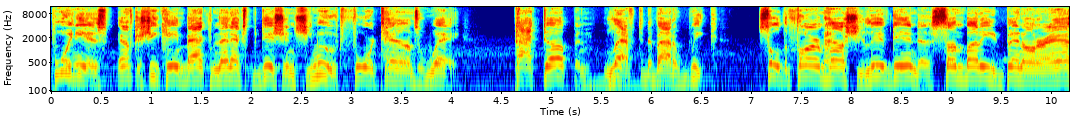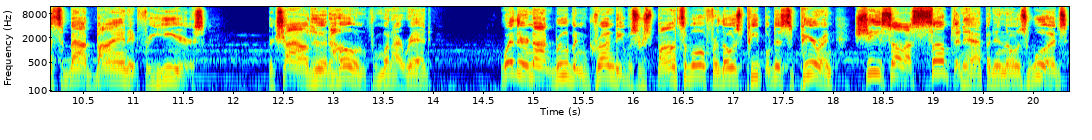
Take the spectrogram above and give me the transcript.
Point is, after she came back from that expedition, she moved four towns away, packed up and left in about a week, sold the farmhouse she lived in to somebody who'd been on her ass about buying it for years. Her childhood home, from what I read. Whether or not Reuben Grundy was responsible for those people disappearing, she saw something happen in those woods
